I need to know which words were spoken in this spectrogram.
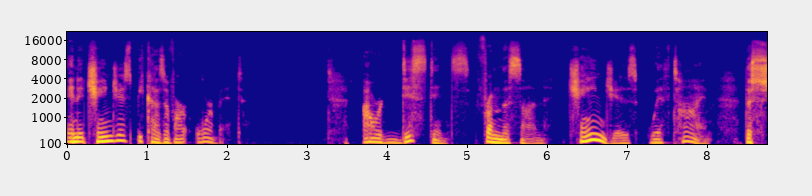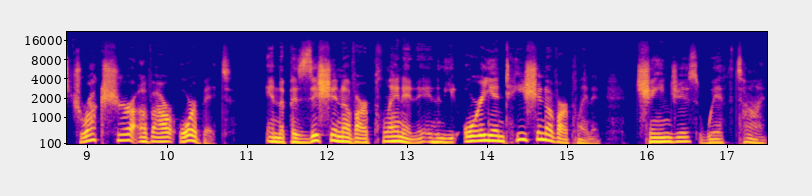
And it changes because of our orbit. Our distance from the sun changes with time. The structure of our orbit and the position of our planet and the orientation of our planet changes with time.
